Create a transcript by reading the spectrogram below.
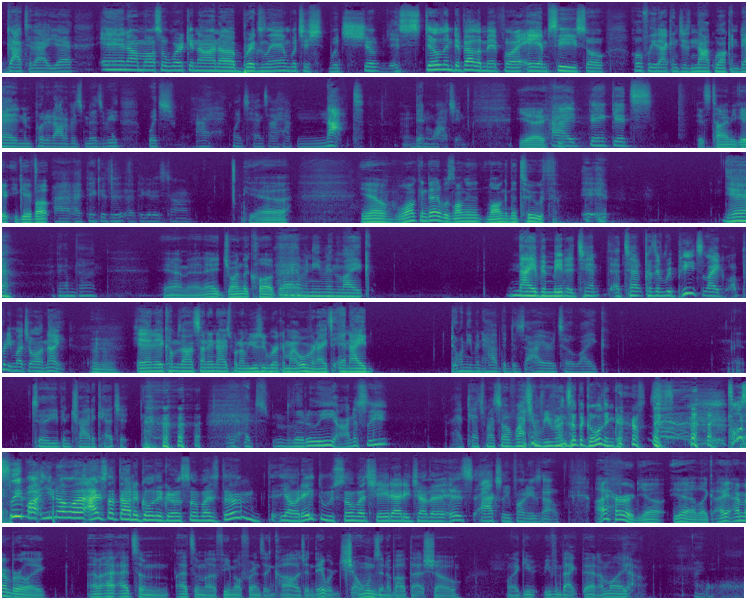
got to that yet. And I'm also working on uh Briggs Land, which is which should, is still in development for AMC. So hopefully that can just knock Walking Dead and put it out of its misery, which I which hence I have not been watching. Yeah, I think it's it's time you gave you gave up. I, I think it's I think it is time. Yeah, yeah. Walking Dead was long in long in the tooth. It- it- yeah, I think I'm done. Yeah, man. Hey, join the club, man. I haven't even like not even made an attempt attempt because it repeats like pretty much all night, Mhm. and it comes on Sunday nights when I'm usually working my overnights, and I don't even have the desire to like to even try to catch it. It's literally, honestly. I catch myself watching reruns of the Golden Girls. I'll sleep on. You know what? I slept on the Golden Girls so much. Them, yo, they threw so much shade at each other. It's actually funny as hell. I heard, yeah, yeah. Like I, I remember, like I, I had some, I had some uh, female friends in college, and they were jonesing about that show. Like even back then, I'm like, Yeah.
